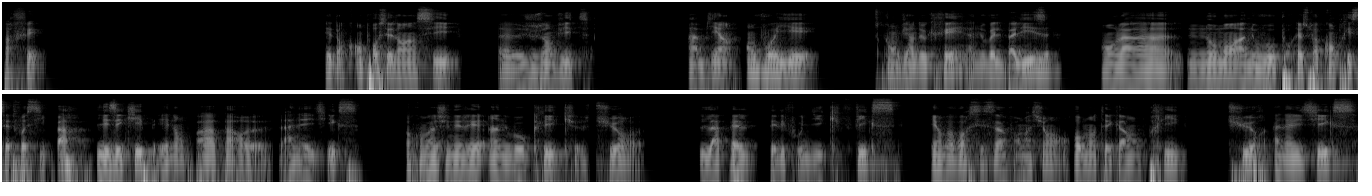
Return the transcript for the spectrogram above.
parfait. Et donc en procédant ainsi, euh, je vous invite à bien envoyer ce qu'on vient de créer, la nouvelle balise, en la nommant à nouveau pour qu'elle soit comprise cette fois-ci par les équipes et non pas par euh, Analytics. Donc on va générer un nouveau clic sur l'appel téléphonique fixe et on va voir si ces informations remontent également pris sur Analytics.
